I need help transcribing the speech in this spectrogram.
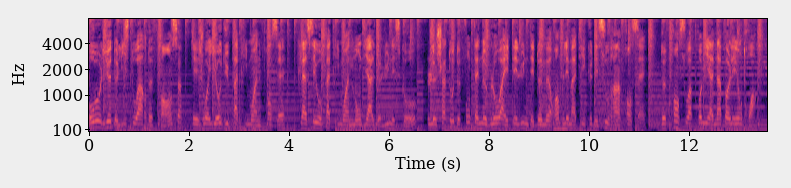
Haut lieu de l'histoire de France, et joyau du patrimoine français, classé au patrimoine mondial de l'UNESCO, le château de Fontainebleau a été l'une des demeures emblématiques des souverains français, de François Ier à Napoléon III.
